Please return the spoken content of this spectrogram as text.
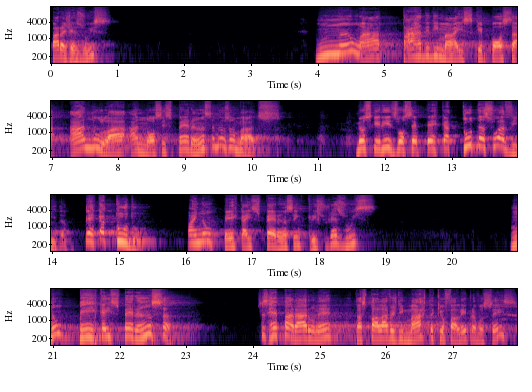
para Jesus? Não há tarde demais que possa anular a nossa esperança, meus amados. Meus queridos, você perca tudo na sua vida, perca tudo, mas não perca a esperança em Cristo Jesus. Não perca a esperança. Vocês repararam, né? Das palavras de Marta que eu falei para vocês?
